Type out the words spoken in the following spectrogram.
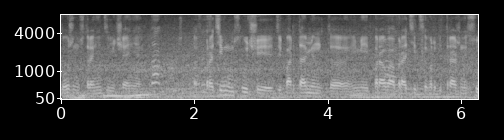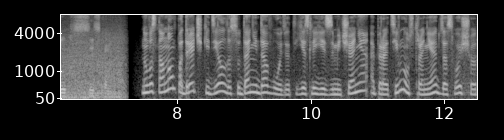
должен устранить замечания. В противном случае департамент э, имеет право обратиться в арбитражный суд с иском. Но в основном подрядчики дело до суда не доводят. Если есть замечания, оперативно устраняют за свой счет.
